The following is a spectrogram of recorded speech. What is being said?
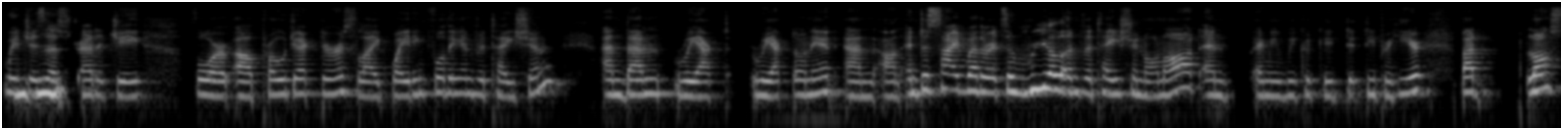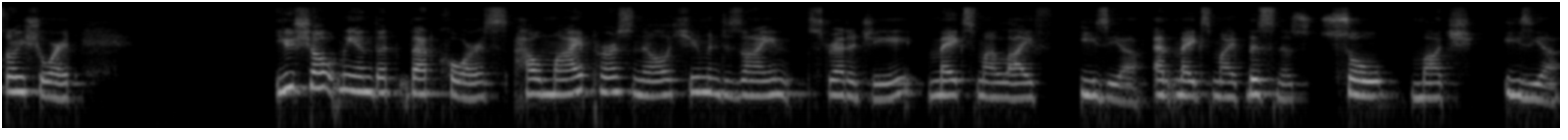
which is a Mhm. strategy for uh, projectors, like waiting for the invitation and then react react on it and on and decide whether it's a real invitation or not. And I mean, we could get deeper here, but long story short, you showed me in that that course how my personal human design strategy makes my life easier and makes my business so much easier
